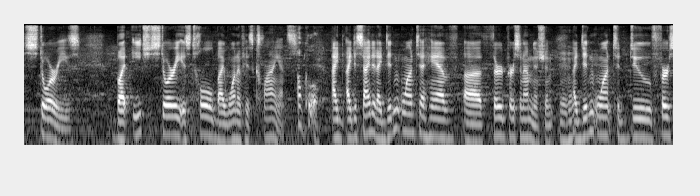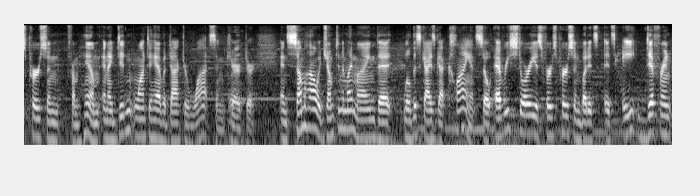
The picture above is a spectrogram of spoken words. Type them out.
stories, but each story is told by one of his clients. Oh, cool. I, I decided I didn't want to have a third person omniscient. Mm-hmm. I didn't want to do first person from him, and I didn't want to have a Dr. Watson character. Right. And somehow it jumped into my mind that well, this guy's got clients, so every story is first person, but it's it's eight different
